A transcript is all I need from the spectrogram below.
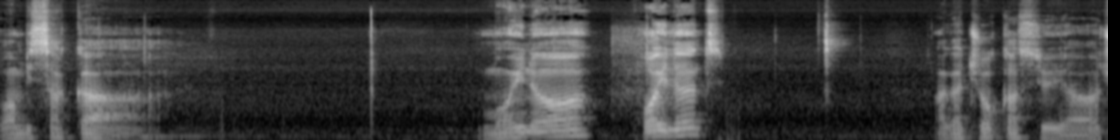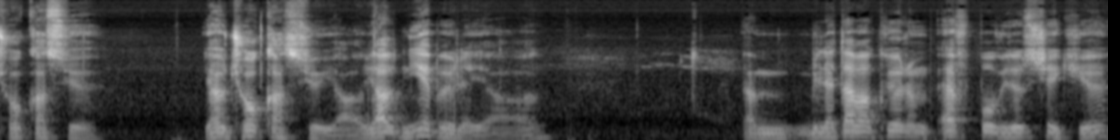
Van Bissaka. Moino. Hoyland. Aga çok kasıyor ya. Çok kasıyor. Ya çok kasıyor ya. Ya niye böyle ya? Ya millete bakıyorum F-Bo videosu çekiyor.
